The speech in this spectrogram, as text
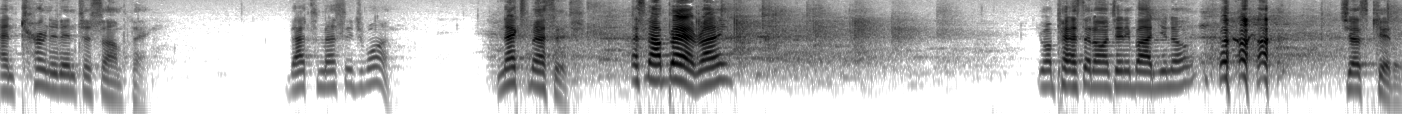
and turn it into something. That's message one. Next message. That's not bad, right? You want to pass that on to anybody you know? just kidding.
